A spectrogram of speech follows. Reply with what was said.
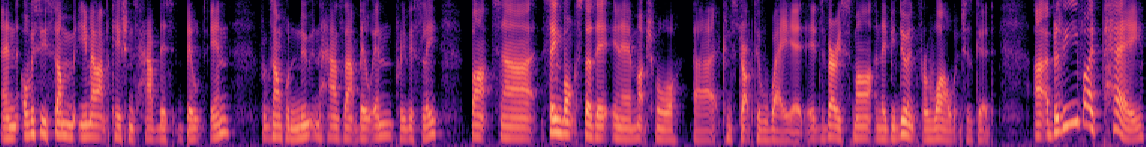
And obviously, some email applications have this built in. For example, Newton has that built in previously, but uh, SaneBox does it in a much more uh, constructive way. It, it's very smart, and they've been doing it for a while, which is good. Uh, I believe I pay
